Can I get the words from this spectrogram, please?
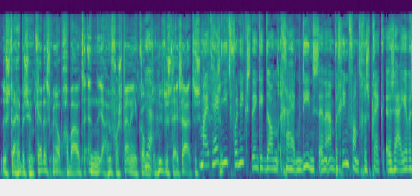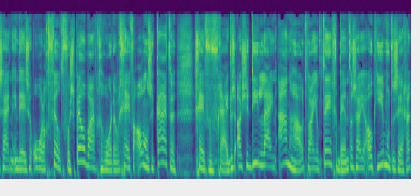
Dus daar hebben ze hun kennis mee opgebouwd. En ja, hun voorspellingen komen Ja. tot nu toe steeds uit. Dus Maar het heet niet voor niks, denk ik, dan geheime dienst. En aan het begin van het gesprek eh, zei je... we zijn in deze oorlog veel te voorspelbaar geworden. We geven al onze kaarten geven vrij. Dus als je die lijn aanhoudt waar je op tegen bent... dan zou je ook hier moeten zeggen...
